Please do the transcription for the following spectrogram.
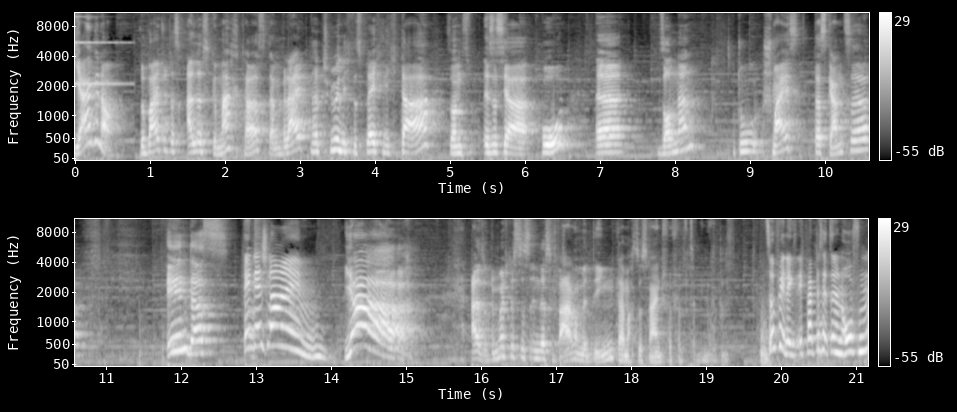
Ja, genau. Sobald du das alles gemacht hast, dann bleibt natürlich das Blech nicht da, sonst ist es ja hoch, äh, sondern du schmeißt das Ganze in das. In den Schleim! Ja! Also, du möchtest es in das warme Ding. Da machst du es rein für 15 Minuten. So, Felix, ich pack das jetzt in den Ofen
